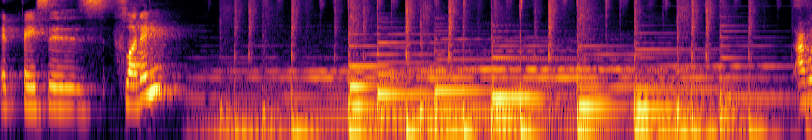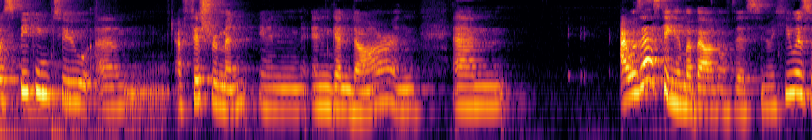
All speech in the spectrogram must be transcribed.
It faces flooding. I was speaking to um, a fisherman in, in Guet Ndar and um, I was asking him about all this. You know, he was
